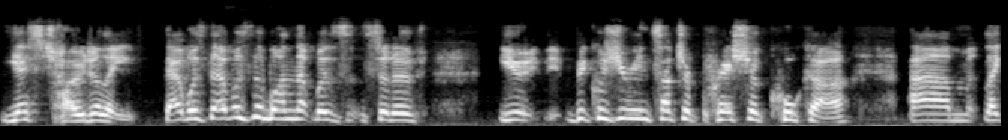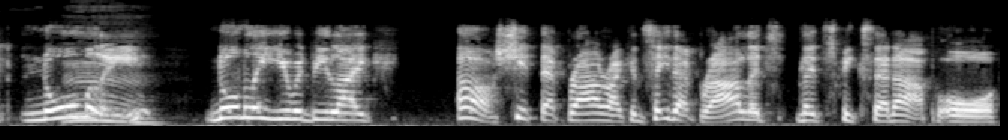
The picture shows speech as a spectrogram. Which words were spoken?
Yes, totally. That was that was the one that was sort of you because you're in such a pressure cooker. Um, like normally, normally you would be like, "Oh shit, that bra! I can see that bra. Let's let's fix that up." Or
